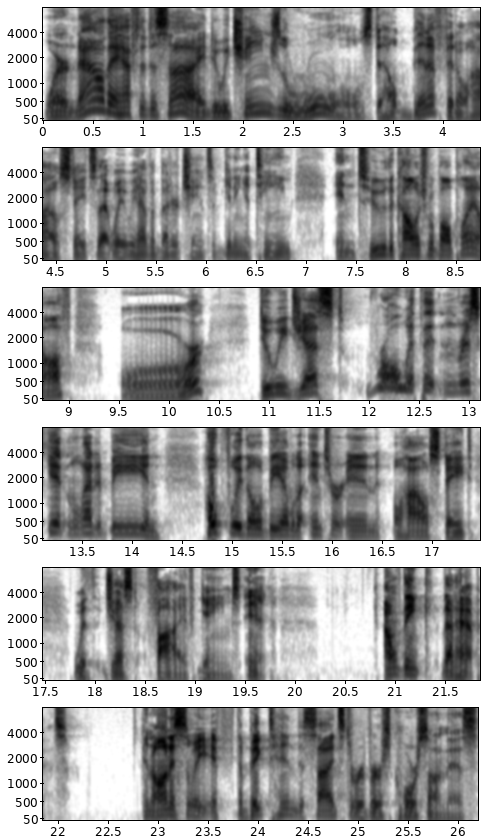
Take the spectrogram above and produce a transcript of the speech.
where now they have to decide do we change the rules to help benefit Ohio State so that way we have a better chance of getting a team into the college football playoff, or do we just roll with it and risk it and let it be? And hopefully they'll be able to enter in Ohio State with just five games in. I don't think that happens. And honestly, if the Big Ten decides to reverse course on this,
